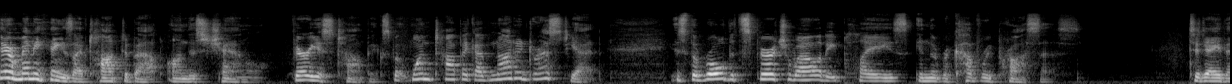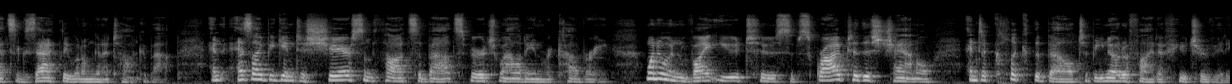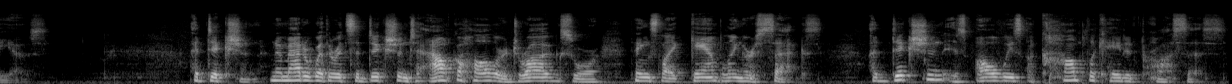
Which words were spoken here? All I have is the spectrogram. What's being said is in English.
There are many things I've talked about on this channel, various topics, but one topic I've not addressed yet is the role that spirituality plays in the recovery process. Today, that's exactly what I'm going to talk about. And as I begin to share some thoughts about spirituality and recovery, I want to invite you to subscribe to this channel and to click the bell to be notified of future videos addiction, no matter whether it's addiction to alcohol or drugs or things like gambling or sex. Addiction is always a complicated process.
